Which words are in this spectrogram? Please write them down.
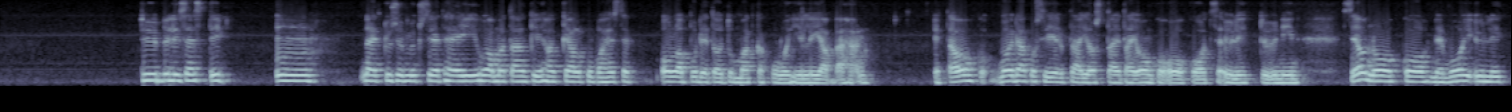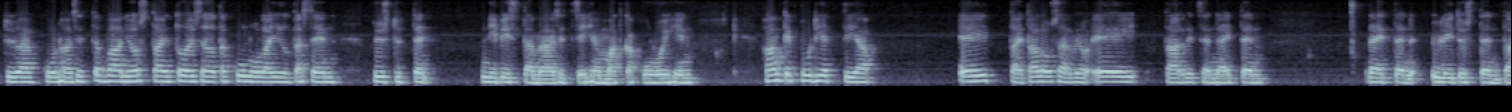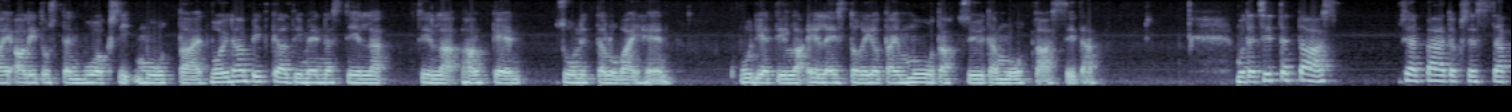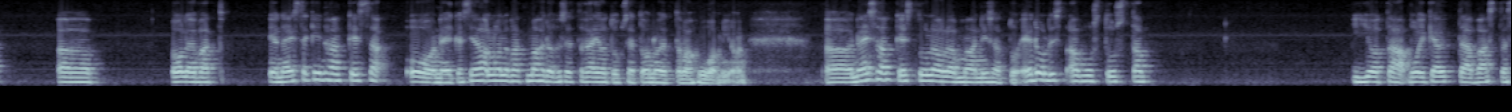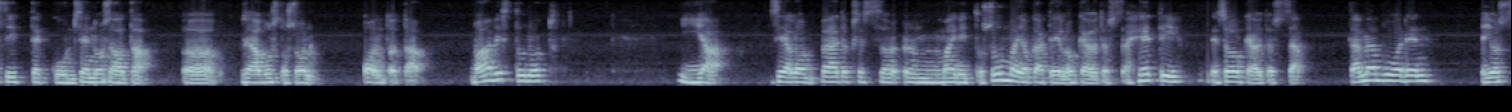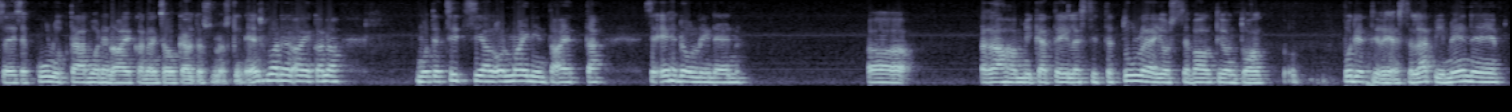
Tyypillisesti mm, näitä kysymyksiä, että hei huomataankin hankkeen alkuvaiheessa, että ollaan budjetoitu matkakuluihin liian vähän. Että onko, voidaanko siirtää jostain tai onko ok, että se ylittyy, niin se on ok, ne voi ylittyä, kunhan sitten vaan jostain toiselta kululajilta sen pystytte nipistämään sit siihen matkakuluihin. Hankebudjettia ei, tai talousarvio ei tarvitse näiden, näiden ylitysten tai alitusten vuoksi muuttaa. Et voidaan pitkälti mennä sillä, sillä hankkeen suunnitteluvaiheen budjetilla, ellei ole jotain muuta syytä muuttaa sitä. Mutta sitten taas siellä päätöksessä äh, olevat, ja näissäkin hankkeissa on, eikä siellä olevat mahdolliset rajoitukset on otettava huomioon. Äh, näissä hankkeissa tulee olemaan niin sanottu edullista avustusta, jota voi käyttää vasta sitten, kun sen osalta se avustus on, on tota, vahvistunut. Ja siellä on päätöksessä mainittu summa, joka teillä on käytössä heti, ja se on käytössä tämän vuoden. Ja jos ei se kulu tämän vuoden aikana, niin se on käytössä myöskin ensi vuoden aikana. Mutta sitten siellä on maininta, että se ehdollinen ää, raha, mikä teille sitten tulee, jos se valtion budjettiriihessä läpi menee,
